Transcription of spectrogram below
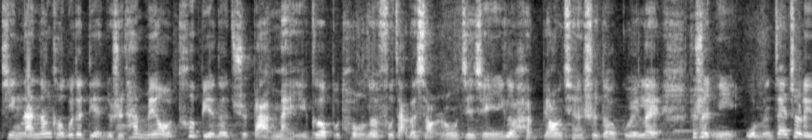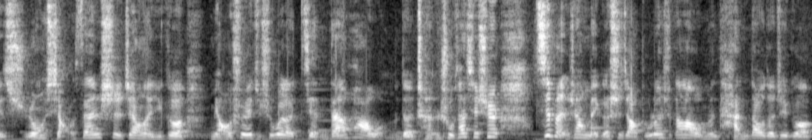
挺难能可贵的点，就是他没有特别的去把每一个不同的复杂的小人物进行一个很标签式的归类。就是你我们在这里使用小三式这样的一个描述，也只是为了简单化我们的陈述。它其实基本上每个视角，不论是刚刚我们谈到的这个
